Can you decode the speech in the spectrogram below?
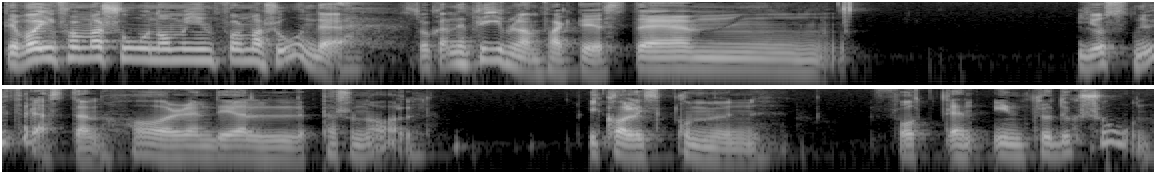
Det var information om information det. Så kan det bli ibland faktiskt. Ehm, just nu förresten har en del personal i Kalix kommun fått en introduktion.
